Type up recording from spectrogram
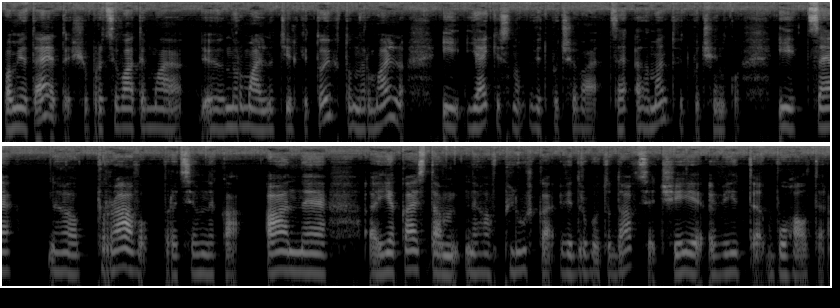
пам'ятаєте, що працювати має е, нормально тільки той, хто нормально і якісно відпочиває. Це елемент відпочинку. І це е, право працівника, а не е, якась там е, плюшка від роботодавця чи від бухгалтера.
